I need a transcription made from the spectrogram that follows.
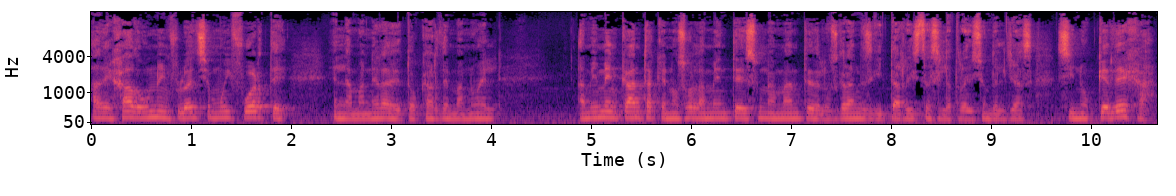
ha dejado una influencia muy fuerte en la manera de tocar de Manuel. A mí me encanta que no solamente es un amante de los grandes guitarristas y la tradición del jazz, sino que deja,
